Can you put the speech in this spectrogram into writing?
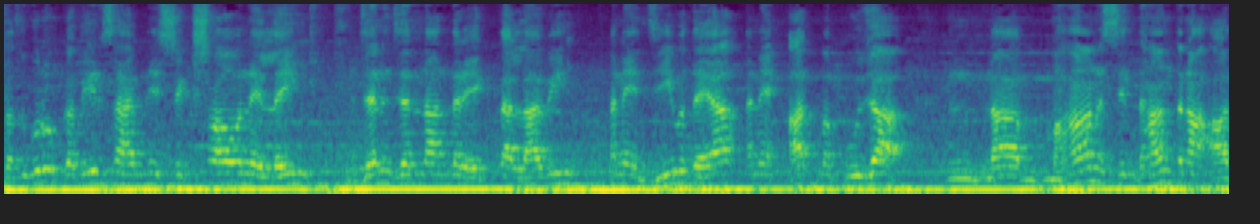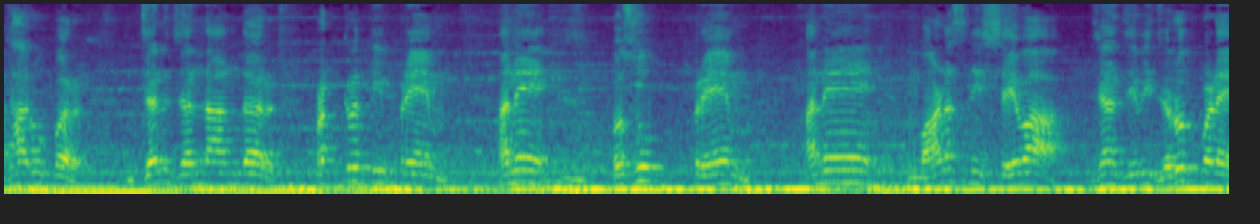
સદગુરુ કબીર સાહેબની શિક્ષાઓને લઈ જન જનના અંદર એકતા લાવી અને જીવ દયા અને આત્મ પૂજા ના મહાન સિદ્ધાંતના આધાર ઉપર જન જનના અંદર પ્રકૃતિ પ્રેમ અને પશુ પ્રેમ અને માણસની સેવા જ્યાં જેવી જરૂર પડે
